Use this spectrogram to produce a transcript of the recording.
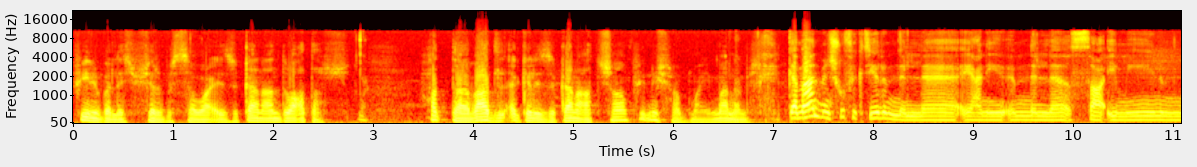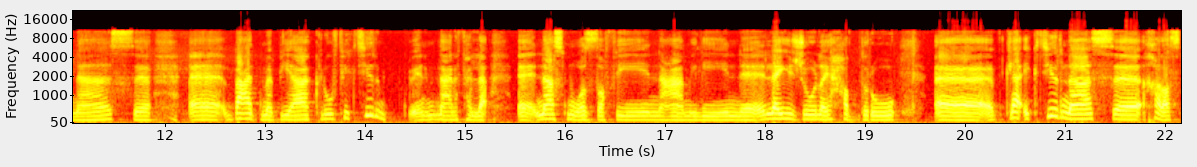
فيني يبلش بشرب السوائل إذا كان عنده عطش. حتى بعد الأكل إذا كان عطشان فيني يشرب مي ما أنا مشكله كمان بنشوف كثير من ال- يعني من الصائمين من الناس آه، بعد ما بياكلوا في كثير يعني بنعرف هلأ آه، ناس موظفين عاملين آه، ليجوا ليحضروا بتلاقي كثير ناس خلص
